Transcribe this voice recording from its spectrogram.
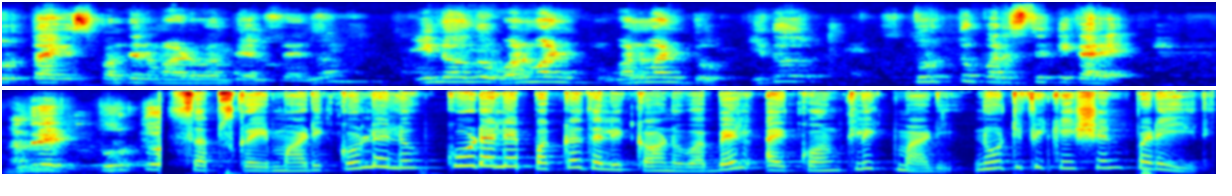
ತುರ್ತಾಗಿ ಸ್ಪಂದನೆ ಮಾಡುವಂತ ಇದ್ದು ಇನ್ನೊಂದು one one one one two ಇದು ತುರ್ತು ಪರಿಸ್ಥಿತಿ ಕರೆ. ಅಂದ್ರೆ ತುರ್ತು ಸಬ್ಸ್ಕ್ರೈಬ್ ಮಾಡಿಕೊಳ್ಳಲು ಕೂಡಲೇ ಪಕ್ಕದಲ್ಲಿ ಕಾಣುವ ಬೆಲ್ ಐಕಾನ್ ಕ್ಲಿಕ್ ಮಾಡಿ. ನೋಟಿಫಿಕೇಶನ್ ಪಡೆಯಿರಿ.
